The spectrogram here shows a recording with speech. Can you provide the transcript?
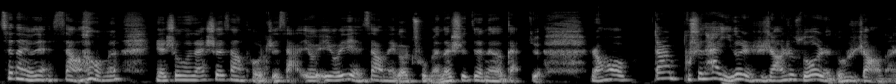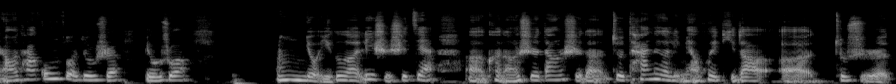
现在有点像，我们也生活在摄像头之下，有有一点像那个《楚门的世界》那个感觉。然后，当然不是他一个人是这样，是所有人都是这样的。然后他工作就是，比如说。嗯，有一个历史事件，呃，可能是当时的，就他那个里面会提到，呃，就是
